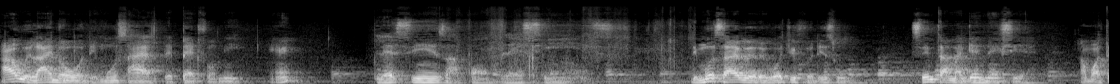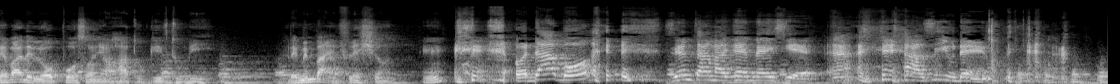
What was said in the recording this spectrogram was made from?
how will I know what the Most High has prepared for me? Eh? Blessings upon blessings. The Most High will reward you for this one. Same time again next year. And whatever the Lord pours on your heart to give to me. Remember inflation. Eh? Odabo, same time again next year. I'll see you then.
